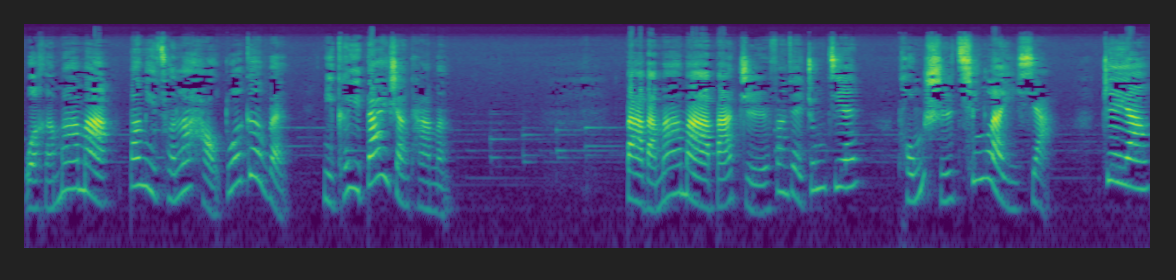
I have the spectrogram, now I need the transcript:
我和妈妈。”帮你存了好多个吻，你可以带上它们。爸爸妈妈把纸放在中间，同时亲了一下，这样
